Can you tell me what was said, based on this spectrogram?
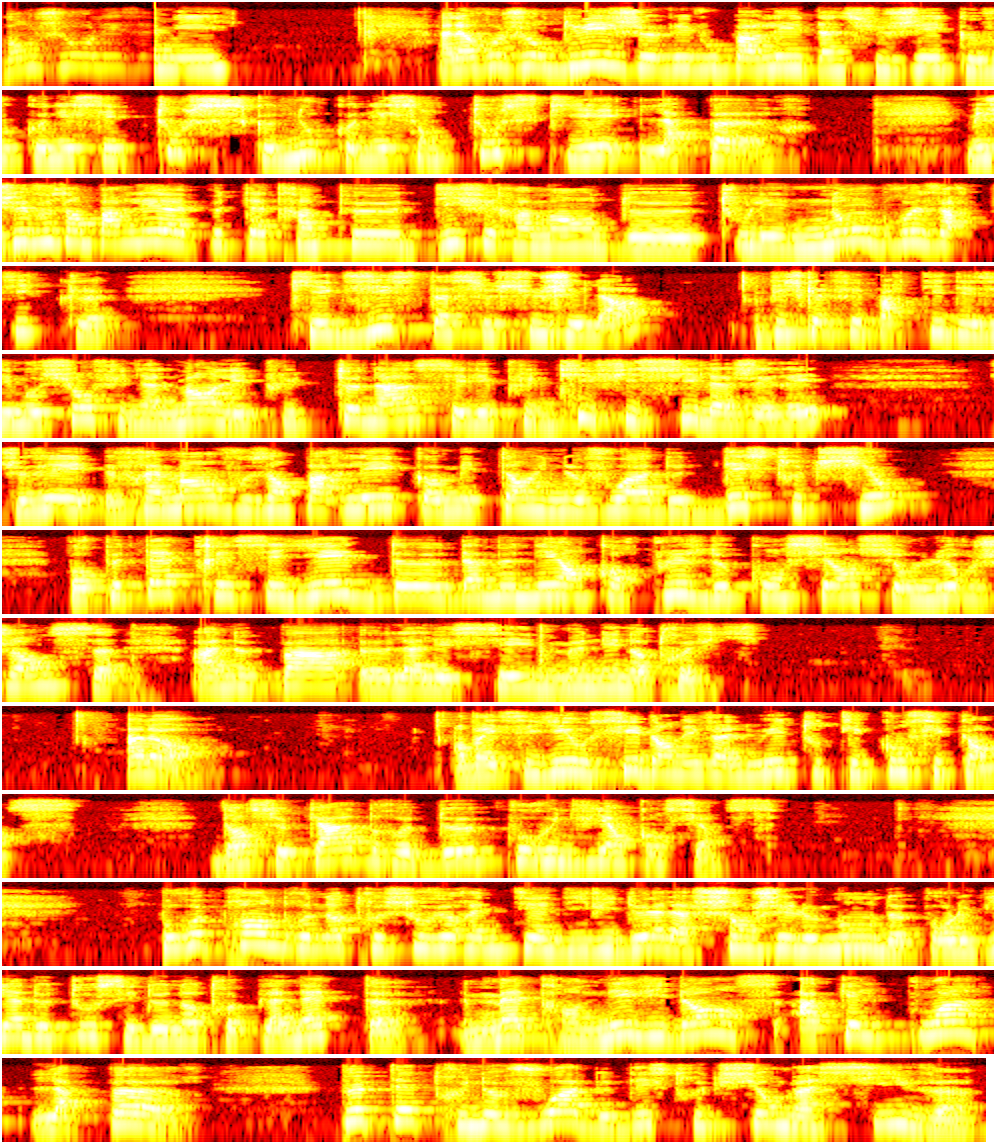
Bonjour les amis. Alors aujourd'hui, je vais vous parler d'un sujet que vous connaissez tous, que nous connaissons tous, qui est la peur. Mais je vais vous en parler euh, peut-être un peu différemment de tous les nombreux articles qui existent à ce sujet-là, puisqu'elle fait partie des émotions finalement les plus tenaces et les plus difficiles à gérer. Je vais vraiment vous en parler comme étant une voie de destruction pour peut-être essayer d'amener encore plus de conscience sur l'urgence à ne pas euh, la laisser mener notre vie. Alors, on va essayer aussi d'en évaluer toutes les conséquences dans ce cadre de pour une vie en conscience. Pour reprendre notre souveraineté individuelle à changer le monde pour le bien de tous et de notre planète, mettre en évidence à quel point la peur peut être une voie de destruction massive,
